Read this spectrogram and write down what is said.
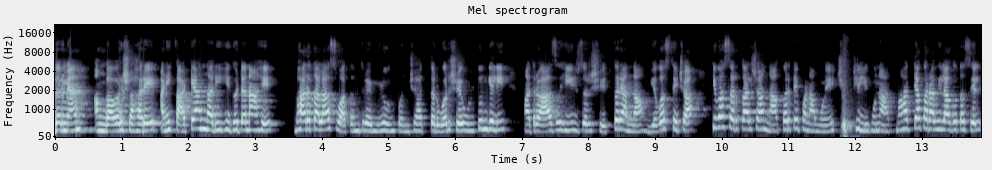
दरम्यान अंगावर शहारे आणि काटे आणणारी ही घटना आहे. भारताला स्वातंत्र्य मिळून पंच्याहत्तर वर्षे उलटून गेली. मात्र आजही जर शेतकऱ्यांना व्यवस्थेच्या किंवा सरकारच्या नाकर्तेपणामुळे चिठ्ठी लिहून आत्महत्या करावी लागत असेल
